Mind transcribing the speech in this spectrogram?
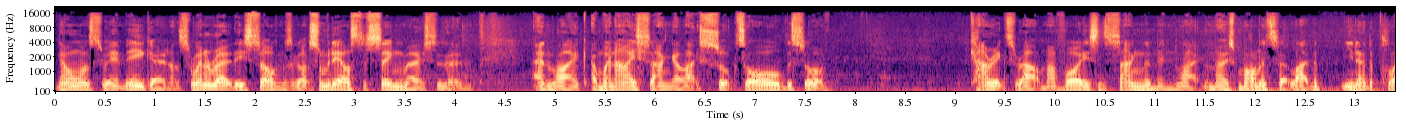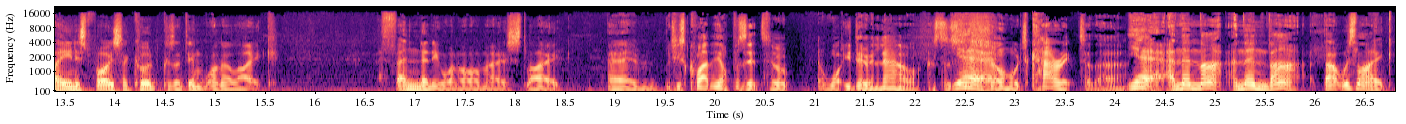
no one wants to hear me going on. So when I wrote these songs, I got somebody else to sing most of them, and like, and when I sang, I like sucked all the sort of character out of my voice and sang them in like the most monitor, like the you know the plainest voice I could because I didn't want to like offend anyone almost like. Um, Which is quite the opposite to what you're doing now because there's Yeah. just so much character there. Yeah, and then that, and then that. That was like,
